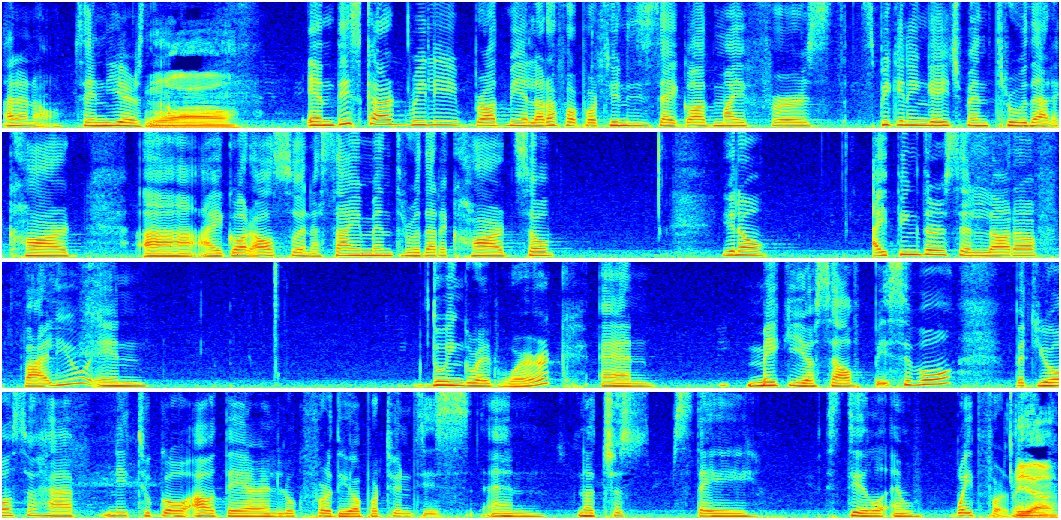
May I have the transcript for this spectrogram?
I don't know, ten years now. Wow! And this card really brought me a lot of opportunities. I got my first speaking engagement through that card. Uh, I got also an assignment through that card. So, you know, I think there's a lot of value in doing great work and making yourself visible, but you also have need to go out there and look for the opportunities and not just stay still and wait for them. Yeah.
